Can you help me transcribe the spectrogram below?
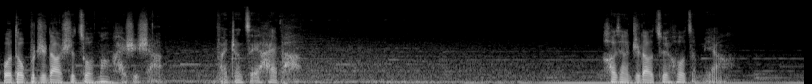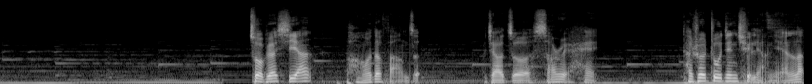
我都不知道是做梦还是啥，反正贼害怕。好想知道最后怎么样。坐标西安，朋友的房子，叫做 Sorry Hey。他说住进去两年了，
